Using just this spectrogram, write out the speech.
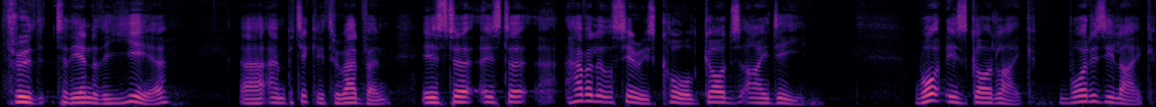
through the, to the end of the year uh, and particularly through Advent, is to, is to have a little series called God's ID. What is God like? What is He like?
